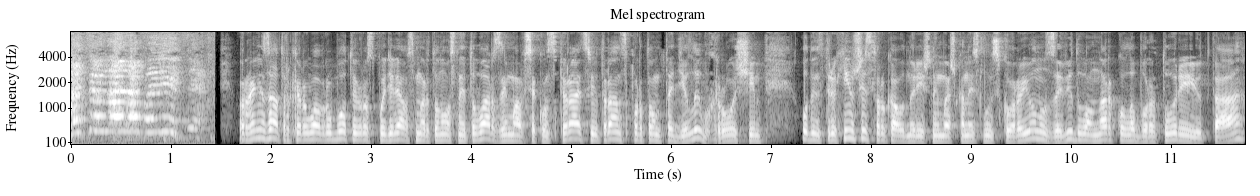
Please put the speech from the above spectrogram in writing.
Національна поліція! Організатор керував роботою, розподіляв смертоносний товар, займався конспірацією, транспортом та ділив гроші. Один з трьох інших, 41-річний мешканець Луцького району, завідував нарколабораторією та,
